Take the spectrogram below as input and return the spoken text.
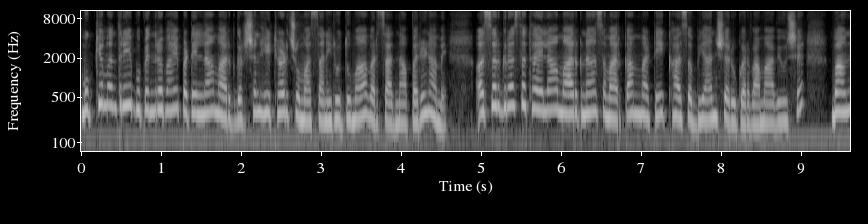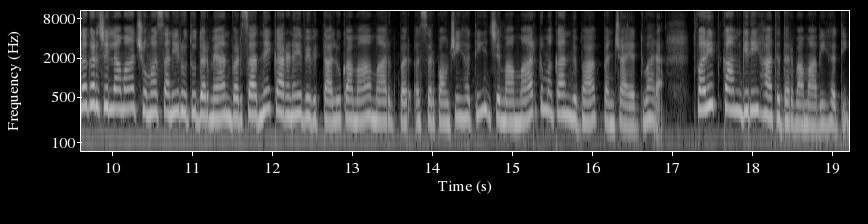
મુખ્યમંત્રી ભૂપેન્દ્રભાઈ પટેલના માર્ગદર્શન હેઠળ ચોમાસાની ઋતુમાં વરસાદના પરિણામે અસરગ્રસ્ત થયેલા માર્ગના સમારકામ માટે ખાસ અભિયાન શરૂ કરવામાં આવ્યું છે. ભાવનગર જિલ્લામાં ચોમાસાની ઋતુ દરમિયાન વરસાદને કારણે વિવિધ તાલુકામાં માર્ગ પર અસર પહોંચી હતી, જેમાં માર્ગ મકાન વિભાગ પંચાયત દ્વારા ત્વરિત કામગીરી હાથ ધરવામાં આવી હતી.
